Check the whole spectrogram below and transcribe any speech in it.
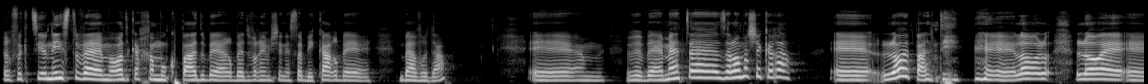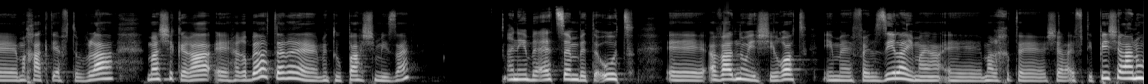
פרפקציוניסט ומאוד ככה מוקפד בהרבה דברים שאני עושה, בעיקר בעבודה. ובאמת זה לא מה שקרה. אה, לא הפלתי, אה, לא, לא אה, מחקתי אף טבלה, מה שקרה הרבה יותר מטופש מזה. אני בעצם בטעות, עבדנו ישירות עם FileZilla, עם המערכת של ה-FTP שלנו,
